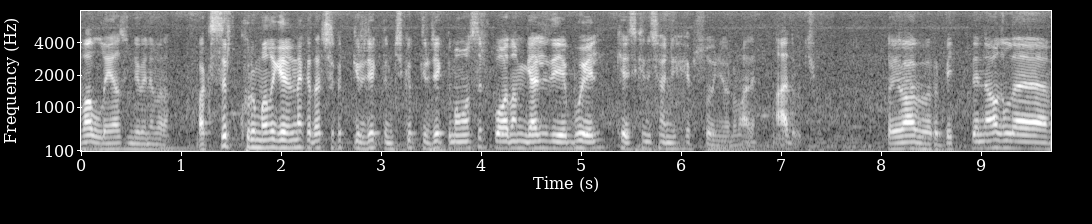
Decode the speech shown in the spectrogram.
Vallahi az önce beni vuran. Bak sırf kurumalı gelene kadar çıkıp girecektim çıkıp girecektim ama sırf bu adam geldi diye bu el keskin nişancı hepsi oynuyorum hadi. Hadi bakayım. Survivor bittin oğlum.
